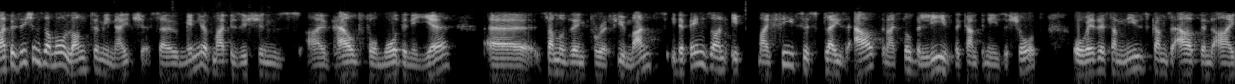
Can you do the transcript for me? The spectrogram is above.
My positions are more long term in nature. So many of my positions I've held for more than a year, uh, some of them for a few months. It depends on if my thesis plays out and I still believe the company is a short, or whether some news comes out and I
